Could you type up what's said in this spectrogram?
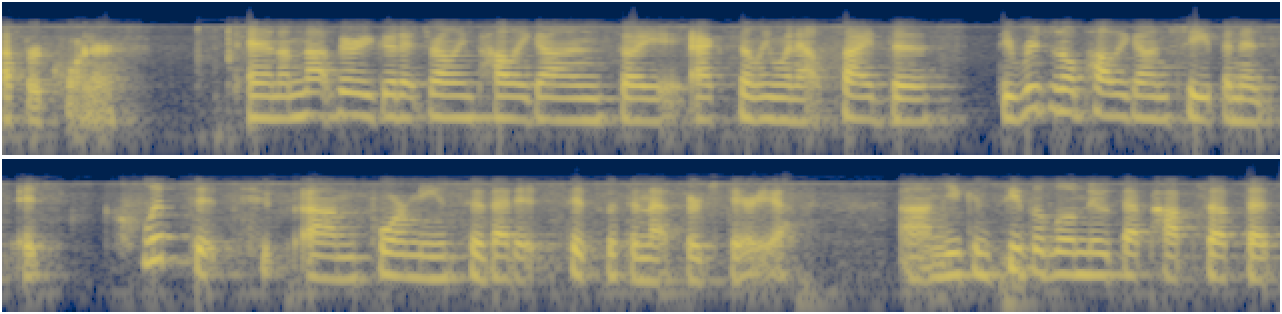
upper corner. And I'm not very good at drawing polygons, so I accidentally went outside the, the original polygon shape and it, it clipped it to, um, for me so that it fits within that searched area. Um, you can see the little note that pops up that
